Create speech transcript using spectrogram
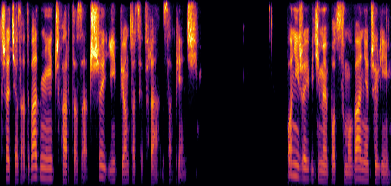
Trzecia za dwa dni, czwarta za trzy i piąta cyfra za pięć. Poniżej widzimy podsumowanie, czyli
